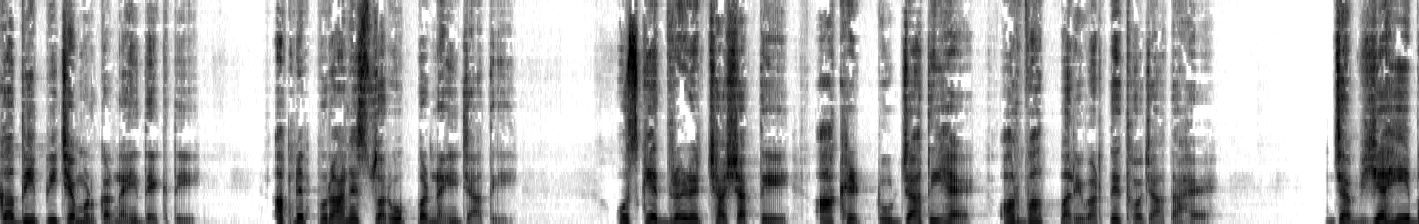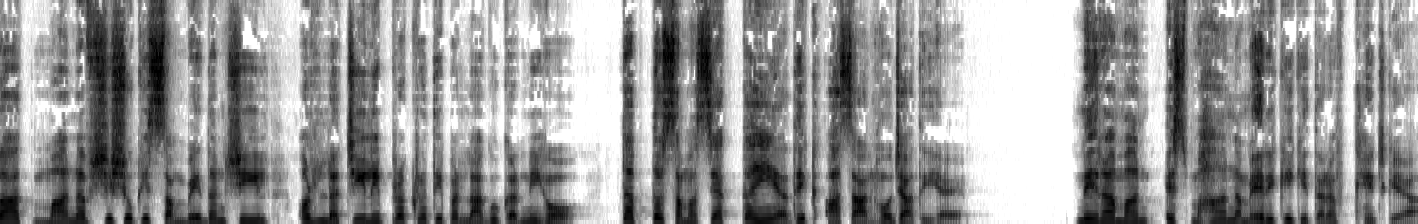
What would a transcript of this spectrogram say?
कभी पीछे मुड़कर नहीं देखती, अपने पुराने स्वरूप पर नहीं जाती। उसकी दृढ़ इच्छा शक्ति आखिर टूट जाती है और वह परिवर्तित हो जाता है। जब यही बात मानव शिशु की संवेदनशील और लचीली प्रकृति पर लागू करनी हो, तब तो समस्या कहीं अधिक आसान हो जाती है। मेरा मन इस महान अमेरिकी की तरफ़ खींच गया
